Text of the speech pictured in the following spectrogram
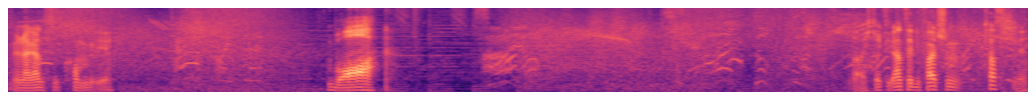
Mit einer ganzen Kombi. Boah. Ja, ich drücke die ganze Zeit die falschen Tasten. Ey.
